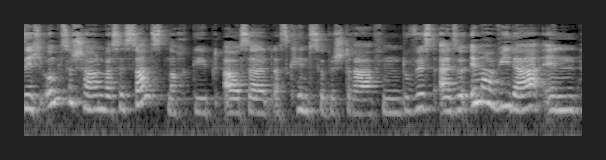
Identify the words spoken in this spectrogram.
sich umzuschauen, was es sonst noch gibt, außer das Kind zu bestrafen. Du wirst also immer wieder in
